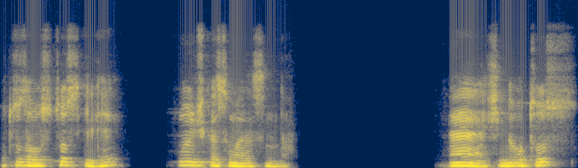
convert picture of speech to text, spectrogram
30 Ağustos ile 13 Kasım arasında. He, şimdi 30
